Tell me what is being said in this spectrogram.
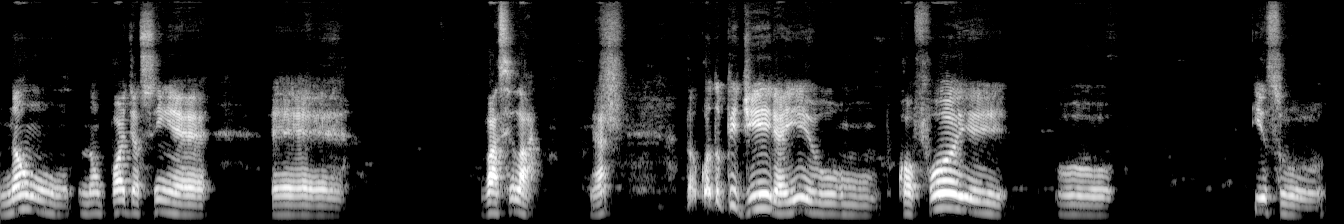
não, não pode assim é, é, vacilar, né? Então, quando pedir aí um, qual foi o, isso,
